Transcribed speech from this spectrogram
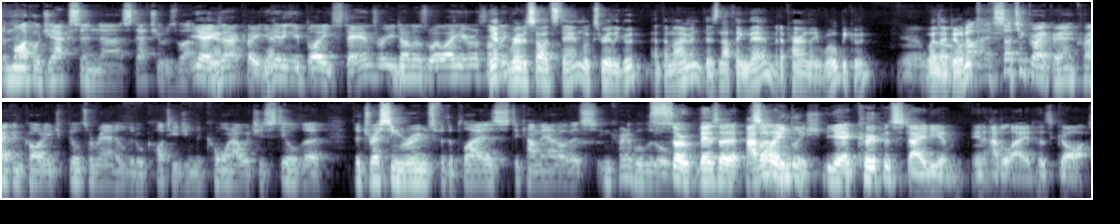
the Michael Jackson uh, statue as well. yeah, exactly. You're getting your bloody stands redone as well, I hear, or something? Yep, Riverside Stand looks really good at the moment. There's nothing there, but apparently it will be good Yeah, when they well, build it. Oh, it's such a great ground, Craven Cottage, built around a little cottage in the corner, which is still the, the dressing rooms for the players to come out of. It's incredible little. So there's a It's so Adelaide. English. Yeah, Cooper's Stadium in Adelaide has got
